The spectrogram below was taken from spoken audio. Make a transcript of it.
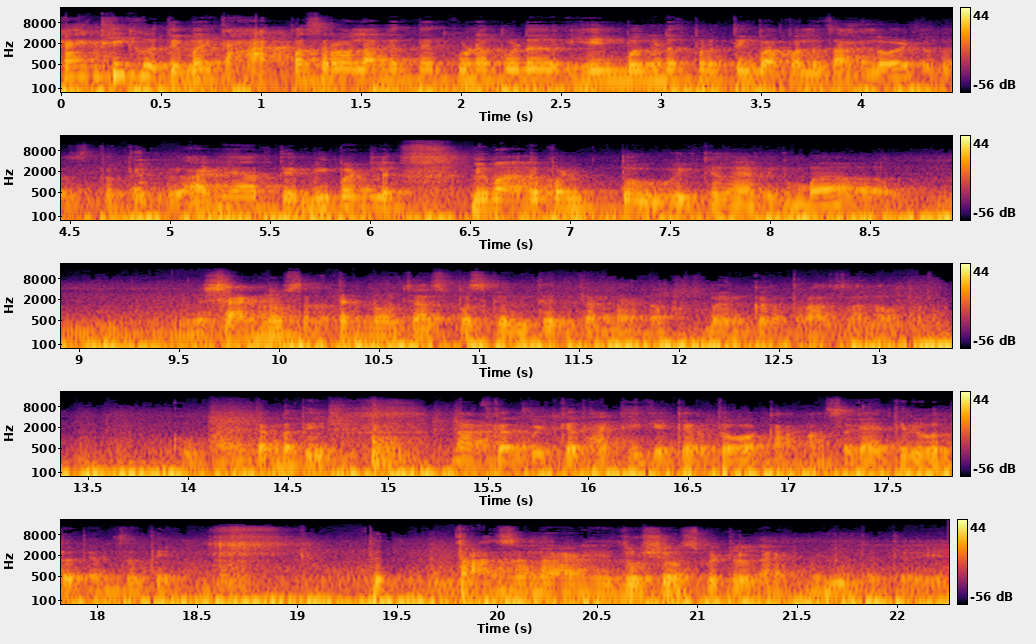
काय ठीक होते मग हात पसरावं लागत नाहीत कुणा पुढं हे बघणंच प्रत्येक बापाला चांगलं वाटत असतं ते. आणि आता ते मी म्हटलं मी मागं पण तो एक झालं की शहाण्णव सत्त्याण्णवच्या आसपास कधीतरी त्यांना भयंकर त्रास झाला होता. खूप आणि त्यांना ते नाटकात बिटक्यात हा ठीक आहे करतो बा काम. असं काहीतरी होतं त्यांचं ते. तर त्रास झाला आणि जोशी हॉस्पिटलला ॲडमिट होते ते.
